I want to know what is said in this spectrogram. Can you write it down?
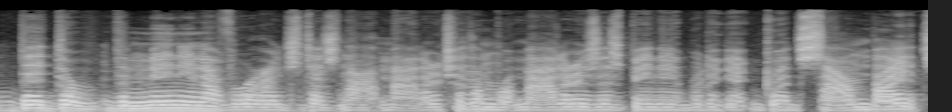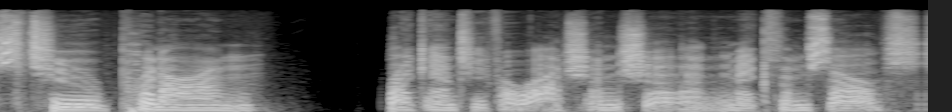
The, the, the meaning of words does not matter to them. What matters is being able to get good sound bites to put on like Antifa Watch and shit and make themselves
